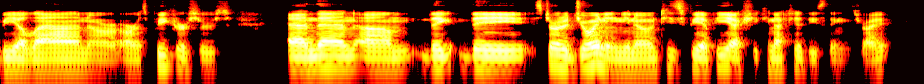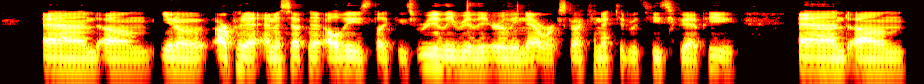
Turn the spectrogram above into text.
via lan or, or as precursors. And then um, they they started joining you know tcp/ip actually connected these things right? And um, you know ARPANET, NSFNet, all these like these really really early networks got connected with TCP/IP, and um,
